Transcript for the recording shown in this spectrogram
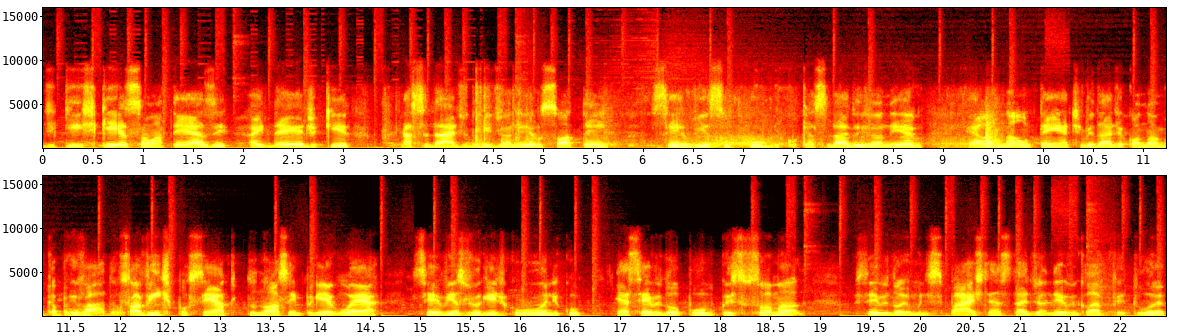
de que esqueçam a tese, a ideia de que a cidade do Rio de Janeiro só tem serviço público, que a cidade do Rio de Janeiro ela não tem atividade econômica privada. Só 20% do nosso emprego é serviço jurídico único, é servidor público, isso somando os servidores municipais, tem a cidade de Janeiro vinculada à prefeitura,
